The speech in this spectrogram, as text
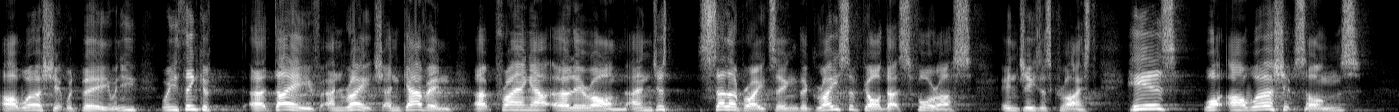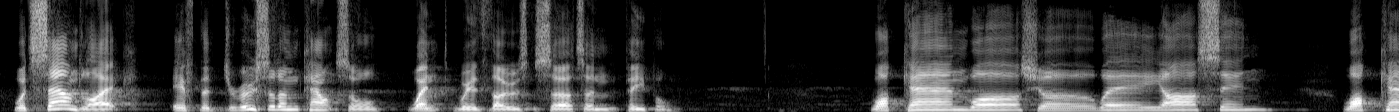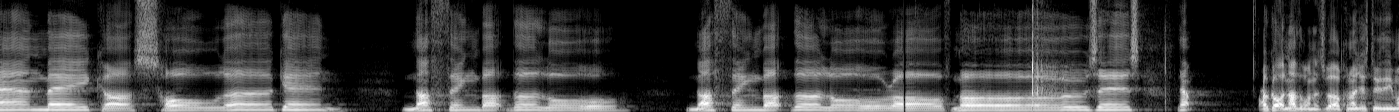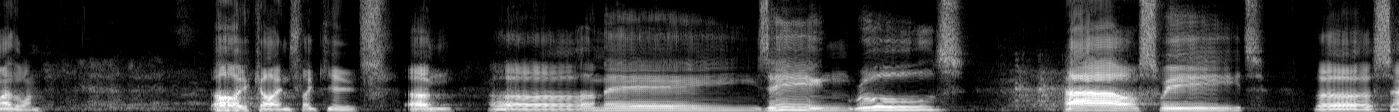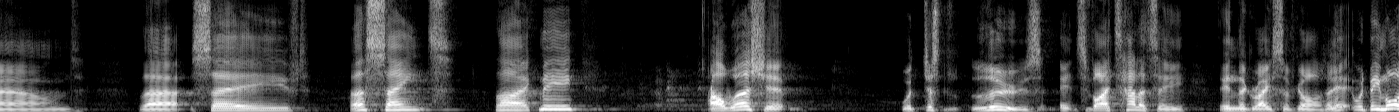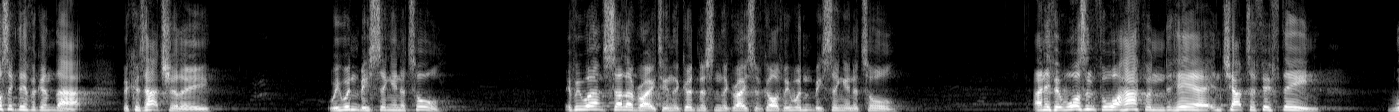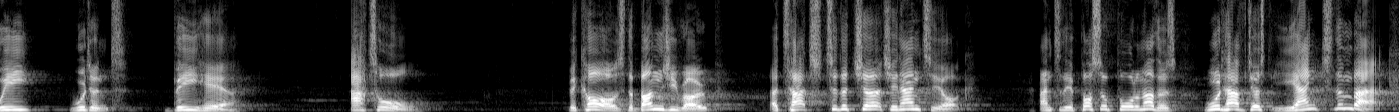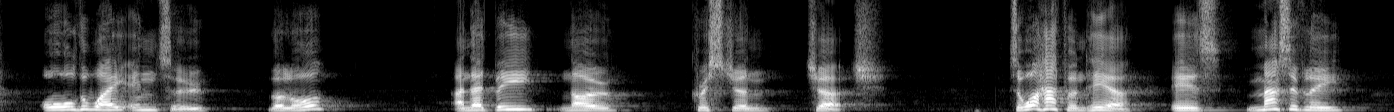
our worship would be. When you, when you think of uh, Dave and Rach and Gavin uh, praying out earlier on and just celebrating the grace of God that's for us in Jesus Christ, here's what our worship songs would sound like if the Jerusalem Council went with those certain people. What can wash away our sin? What can make us whole again? Nothing but the law, nothing but the law of Moses. Now, I've got another one as well. Can I just do my other one? oh, you're kind. Thank you. Um, Amazing rules, how sweet the sound that saved a saint like me. Our worship would just lose its vitality in the grace of God. And it would be more significant that because actually we wouldn't be singing at all. If we weren't celebrating the goodness and the grace of God, we wouldn't be singing at all. And if it wasn't for what happened here in chapter 15, we wouldn't be here at all. Because the bungee rope attached to the church in Antioch and to the Apostle Paul and others would have just yanked them back all the way into the law, and there'd be no Christian church. So, what happened here is massively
